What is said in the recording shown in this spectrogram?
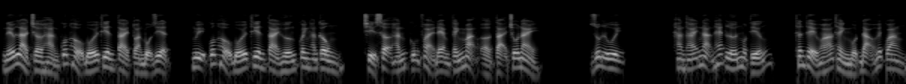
nếu là chờ Hàn Quốc hậu bối thiên tài toàn bộ diện, Ngụy Quốc hậu bối thiên tài hướng quanh hắn công, chỉ sợ hắn cũng phải đem tánh mạng ở tại chỗ này. Rút lui. Hàn Thái Ngạn hét lớn một tiếng, thân thể hóa thành một đạo huyết quang,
